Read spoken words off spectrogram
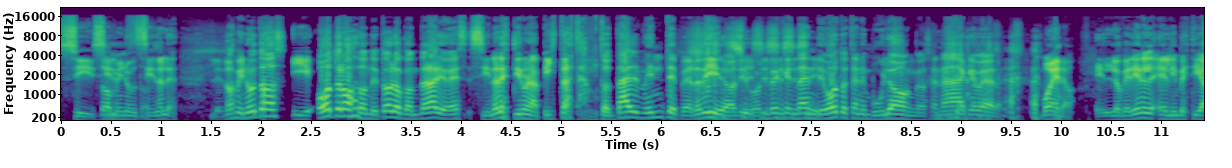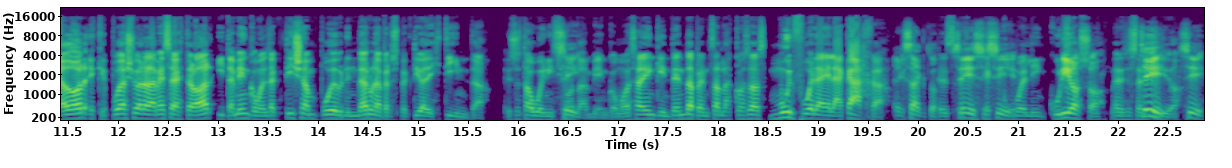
Sí, Dos sí, minutos. si no le- le- dos minutos y otros donde todo lo contrario es si no les tiro una pista están totalmente perdidos Sí, tipo, sí, sí, que sí, están sí. de voto están en Bulón o sea nada que ver bueno eh, lo que tiene el, el investigador es que puede ayudar a la mesa a destrabar y también como el tactician puede brindar una perspectiva distinta eso está buenísimo Sí. también como es alguien que intenta pensar las cosas muy fuera de la caja Exacto. Es- sí, sí, es sí. como el curioso en ese Sí, sentido sí,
